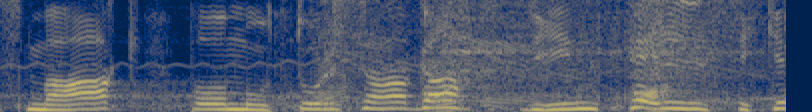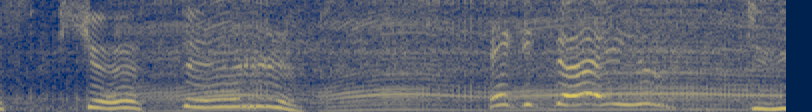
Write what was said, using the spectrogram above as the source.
Smak på motorsaga, din helsikes kjøter. Jeg dør. Du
